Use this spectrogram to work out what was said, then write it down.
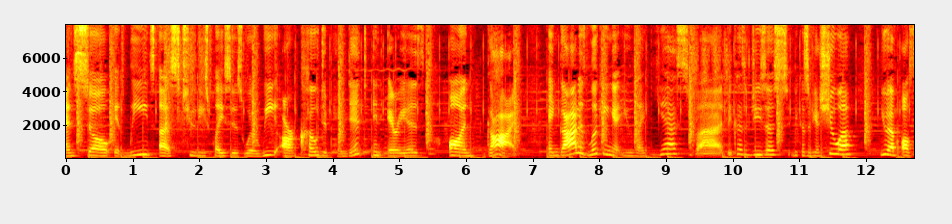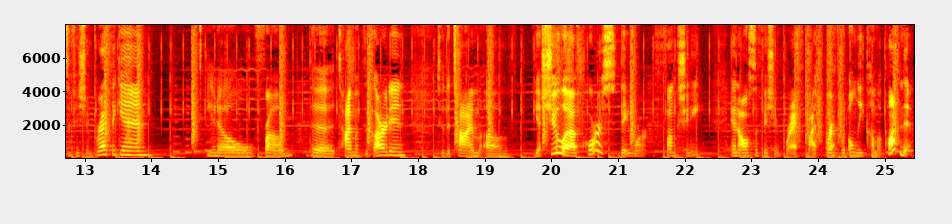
And so it leads us to these places where we are codependent in areas on God and God is looking at you like, yes, but because of Jesus, because of Yeshua, you have all sufficient breath again. You know, from the time of the garden to the time of Yeshua, of course, they weren't functioning in all sufficient breath. My breath would only come upon them.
